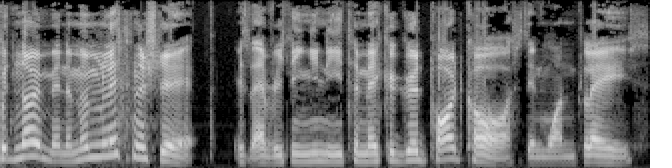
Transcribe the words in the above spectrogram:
with no minimum listenership. It's everything you need to make a good podcast in one place.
